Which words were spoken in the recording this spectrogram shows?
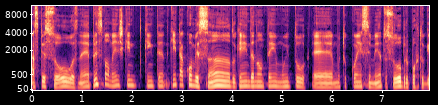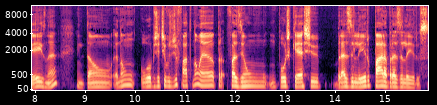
as pessoas, né? Principalmente quem quem quem está começando, quem ainda não tem muito é, muito conhecimento sobre o português, né? Então, eu não, o objetivo de fato não é fazer um, um podcast brasileiro para brasileiros.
